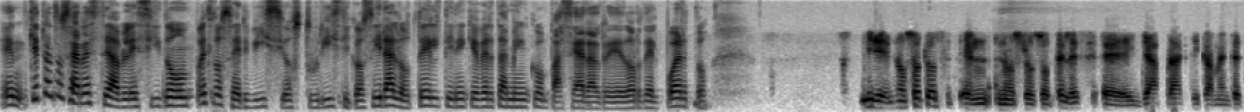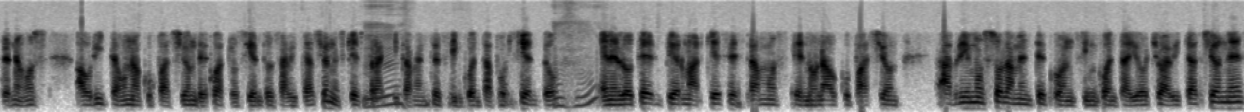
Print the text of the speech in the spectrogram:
¿Qué tanto se ha restablecido pues los servicios turísticos? Ir al hotel tiene que ver también con pasear alrededor del puerto. Mire, nosotros en nuestros hoteles eh, ya prácticamente tenemos ahorita una ocupación de 400 habitaciones, que es mm. prácticamente el 50%. En el Hotel Pierre Marqués estamos en una ocupación Abrimos solamente con 58 habitaciones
